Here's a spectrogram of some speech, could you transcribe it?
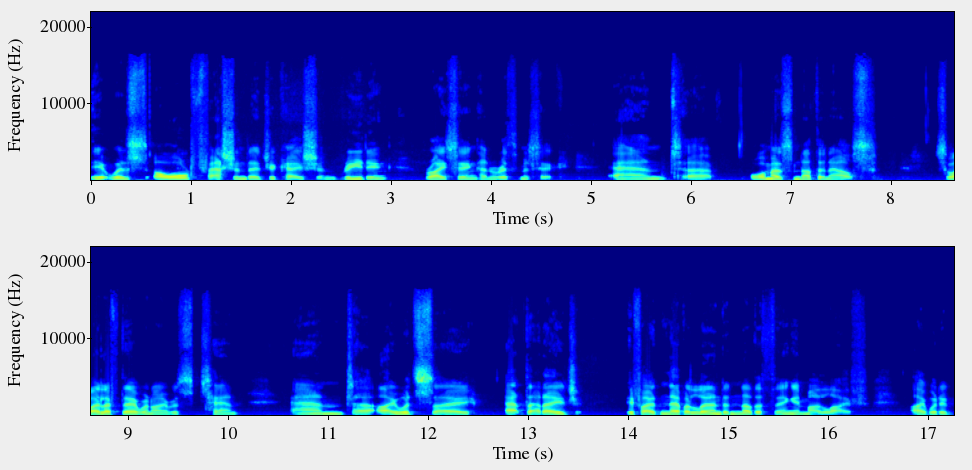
it was old fashioned education reading, writing, and arithmetic, and uh, almost nothing else. So I left there when I was 10. And uh, I would say at that age, if I'd never learned another thing in my life, I would have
